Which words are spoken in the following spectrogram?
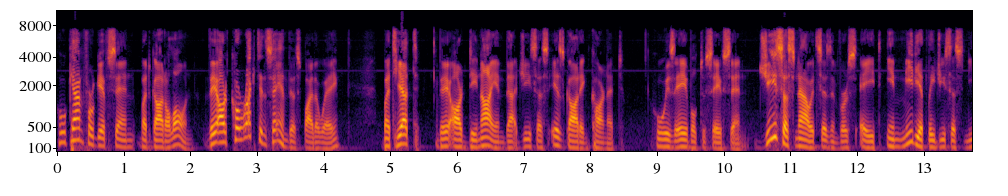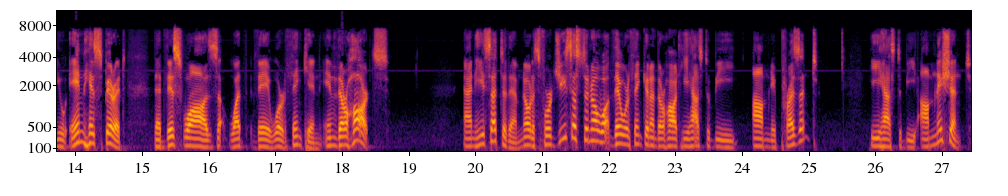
who can forgive sin but God alone. They are correct in saying this, by the way, but yet they are denying that Jesus is God incarnate who is able to save sin. Jesus, now it says in verse 8, immediately Jesus knew in his spirit that this was what they were thinking in their hearts. And he said to them, notice, for Jesus to know what they were thinking in their heart, he has to be omnipresent, he has to be omniscient.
